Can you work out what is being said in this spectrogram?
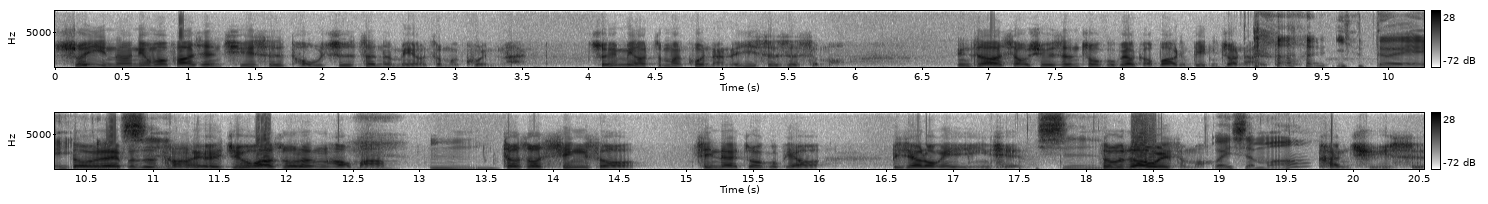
所以呢，你有没有发现，其实投资真的没有这么困难？所以没有这么困难的意思是什么？你知道小学生做股票，搞不好你比你赚的还多，对，对不对？不是常常 有一句话说的很好吗？嗯，就是说新手进来做股票比较容易赢钱，是，知不知道为什么？为什么？看趋势，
